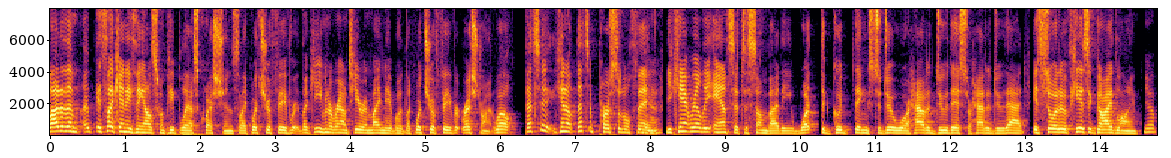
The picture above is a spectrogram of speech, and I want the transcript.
lot of them. It's like anything else when people ask questions, like "What's your favorite?" Like even around here in my neighborhood, like "What's your favorite restaurant?" Well, that's a you know that's a personal thing. Yeah. You can't really answer to somebody what the good things to do or how to do this or how to do that. It's sort of here's a guideline, Yep.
